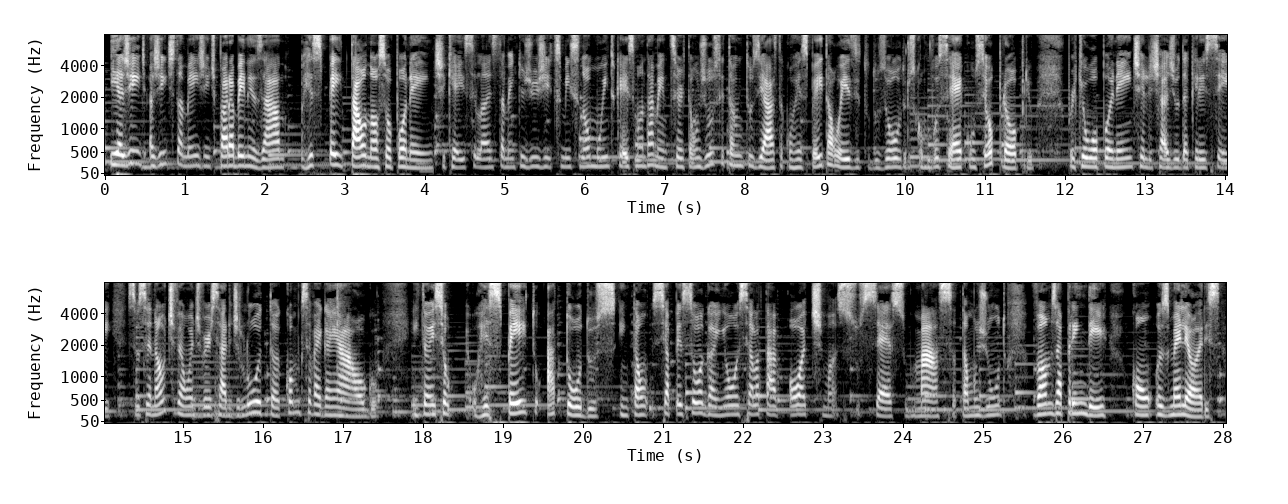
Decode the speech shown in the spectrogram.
E a gente, a gente também, gente, parabenizar, respeitar o nosso oponente, que é esse lance também que o jiu-jitsu me ensinou muito, que é esse mandamento, ser tão justo e tão entusiasta com respeito ao êxito dos outros, como você é com o seu próprio. Porque o oponente, ele te ajuda a crescer. Se você não tiver um adversário de luta, como que você vai ganhar algo? Então, esse é o, o respeito a todos. Então, se a pessoa ganhou, se ela tá ótima, sucesso, massa, tamo junto, vamos aprender com os melhores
